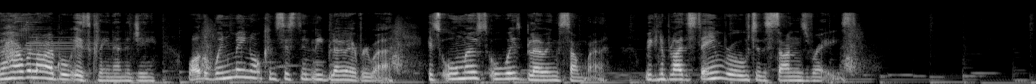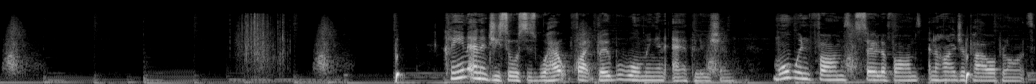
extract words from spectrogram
So how reliable is clean energy? While the wind may not consistently blow everywhere, it's almost always blowing somewhere. We can apply the same rule to the sun's rays. Clean energy sources will help fight global warming and air pollution. More wind farms, solar farms, and hydropower plants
